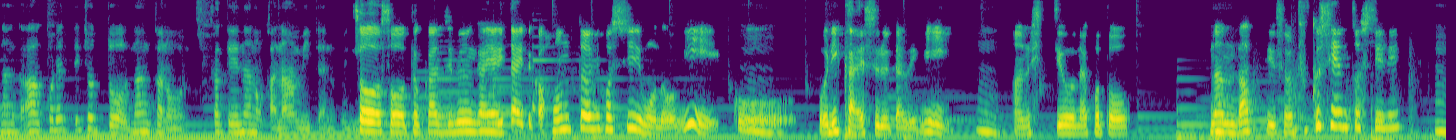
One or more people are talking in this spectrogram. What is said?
なんかあこれってちょっとなんかのきっかけなのかなみたいなふうに。そうそうとか自分がやりたいとか、本当に欲しいものにこう、を理解するためにうん。あの必要なことなんだっていうその伏線としてね。うん。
